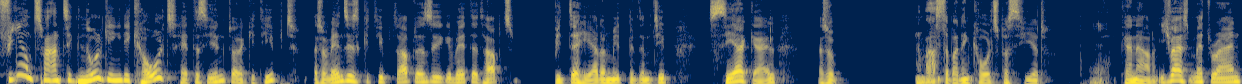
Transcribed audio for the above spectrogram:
24-0 gegen die Colts. Hätte es irgendwann getippt. Also, wenn Sie es getippt habt, wenn Sie gewettet habt, bitte her damit mit dem Tipp. Sehr geil. Also, was da bei den Colts passiert, keine Ahnung. Ich weiß, Matt Ryan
